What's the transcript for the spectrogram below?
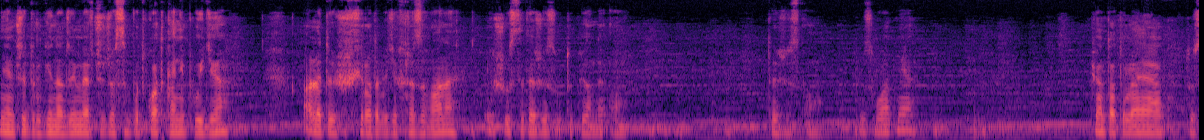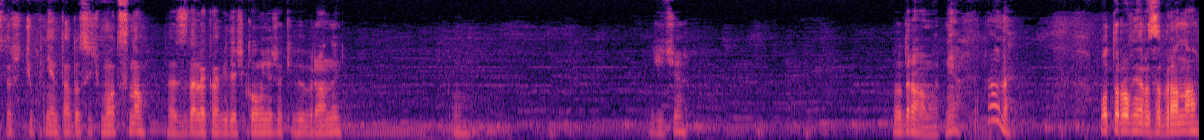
Nie wiem czy drugi nadwymiar, czy czasem podkładka nie pójdzie. Ale to już w środę będzie frezowane. I szósty też jest utopiony. O. Też jest o. Tu jest ładnie. Piąta tuleja, tu jest też ciupnięta dosyć mocno. Z daleka widać kołnierz jaki wybrany. O. Widzicie? No dramat, nie? Ale motorownia rozebrana.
